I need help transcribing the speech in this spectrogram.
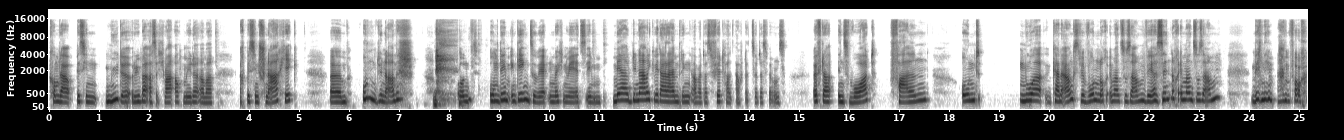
komme da ein bisschen müde rüber. Also ich war auch müde, aber auch ein bisschen schnarchig, ähm, undynamisch. und um dem entgegenzuwirken, möchten wir jetzt eben mehr Dynamik wieder reinbringen, aber das führt halt auch dazu, dass wir uns öfter ins Wort fallen und nur, keine Angst, wir wohnen noch immer zusammen, wir sind noch immer zusammen. Wir nehmen einfach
